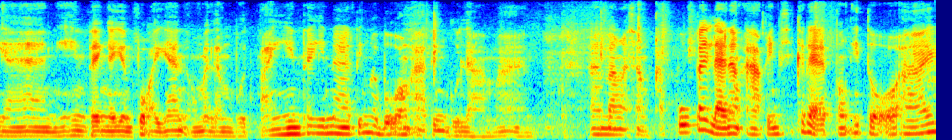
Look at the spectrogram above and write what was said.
Yan, hihintay ngayon po, ayan, o malambot pa. Hihintayin natin mabuo ang ating gulaman. Ang mga sangkap po pala ng aking sikretong ito ay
